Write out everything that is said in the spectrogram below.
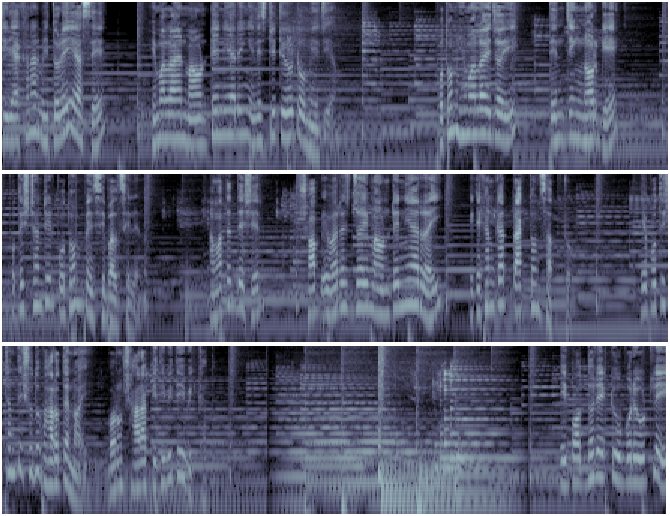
চিড়িয়াখানার ভিতরেই আছে হিমালয়ান মাউন্টেনিয়ারিং ইনস্টিটিউট ও মিউজিয়াম। প্রথম হিমালয় জয়ী তেনজিং নর্গে প্রতিষ্ঠানটির প্রথম প্রিন্সিপাল ছিলেন। আমাদের দেশের সব এভারেস্ট জয়ী মাউন্টেনিয়াররাই এখানকার প্রাক্তন ছাত্র। এ প্রতিষ্ঠানটি শুধু ভারতে নয়, বরং সারা পৃথিবীতেই বিখ্যাত। এই পথ ধরে একটু উপরে উঠলেই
